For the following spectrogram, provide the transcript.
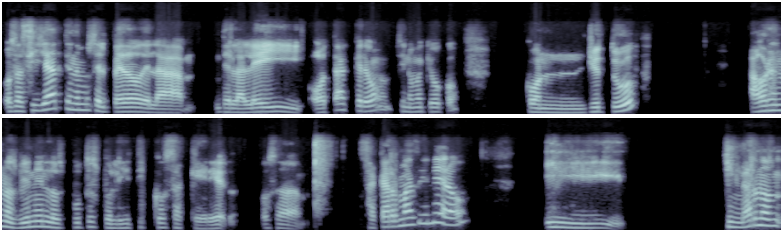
o sea, si ya tenemos el pedo de la de la ley OTA, creo, si no me equivoco, con YouTube, ahora nos vienen los putos políticos a querer, o sea, sacar más dinero y chingarnos,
